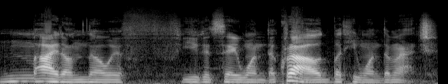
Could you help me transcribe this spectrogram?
Mm, I don't know if you could say won the crowd, but he won the match.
